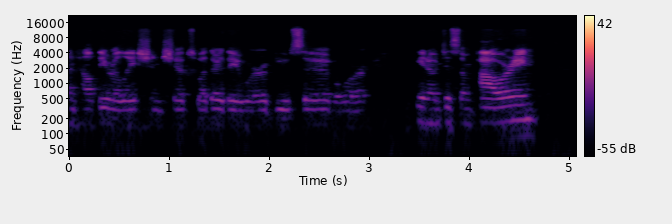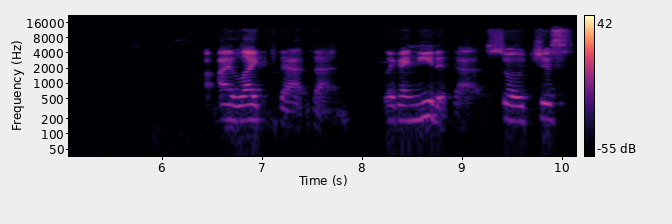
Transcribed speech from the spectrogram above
unhealthy relationships, whether they were abusive or, you know, disempowering, I liked that then. Like I needed that. So just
